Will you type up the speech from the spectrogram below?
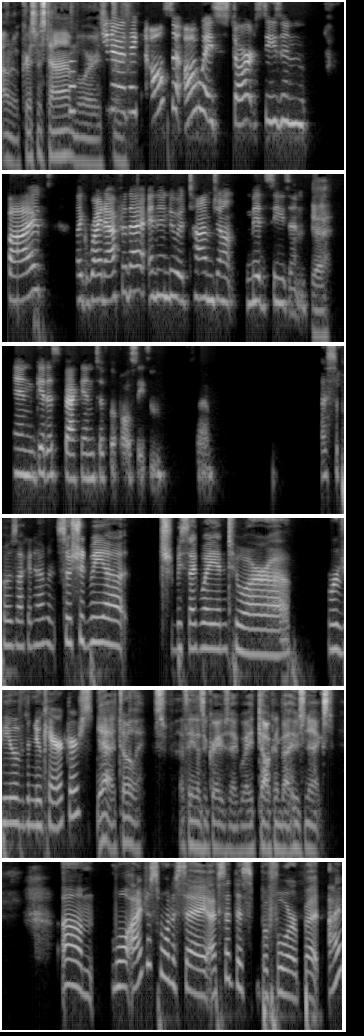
I don't know, Christmas time or? You know, the- they can also always start season five, like right after that, and then do a time jump mid season yeah. and get us back into football season. So I suppose that could happen. So should we uh should we segue into our uh review of the new characters? Yeah, totally. I think that's a great segue talking about who's next. Um well, I just want to say I've said this before, but I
